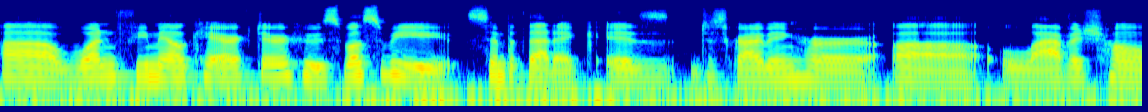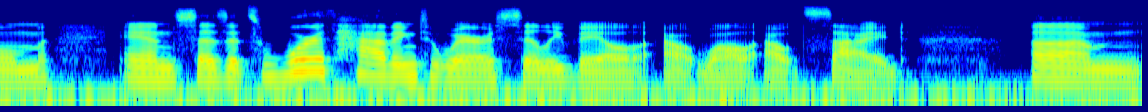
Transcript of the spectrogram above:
Uh, one female character who's supposed to be sympathetic is describing her uh, lavish home and says it's worth having to wear a silly veil out while outside. Um,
